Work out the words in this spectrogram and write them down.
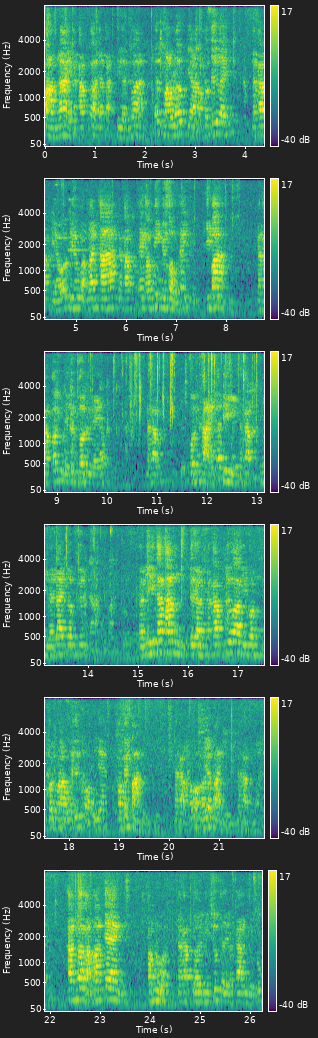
ปรามได้นะครับ ก็จะตักเตือนว่าเลิกเมาแล้วอย่าออกมาซื้อเลยนะครับ เดี๋ยวดีลกับร้านค้านะครับ ให้เขาวิ่งไปส่งให้ที่บ้าน นะครับเขาอยู่ในชุมชนอยู่แล้วนะครับ คนขายก็ดีนะครับ มีรายได้เพิ่มขึ้นตอนนี้ถ้าท่านเตือนนะครับหรือว่ามีคนคนมามาซื้อของเนี่ยเขาไม่ฟังนะครับเขาบอกเขาจะไปนะครับ ท่านก็สามารถแจ้งตำรวจนะครับ โดยมีชุดปฏิบัติการอยู่ทุก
